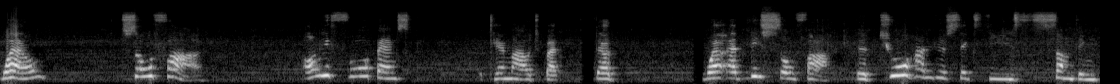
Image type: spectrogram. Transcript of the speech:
well, so far, only four banks came out, but the well, at least so far, the 260 something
